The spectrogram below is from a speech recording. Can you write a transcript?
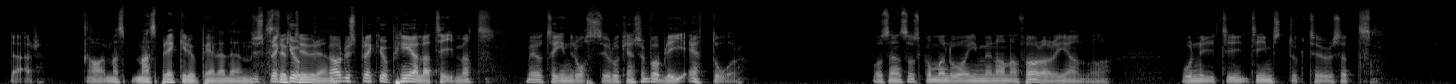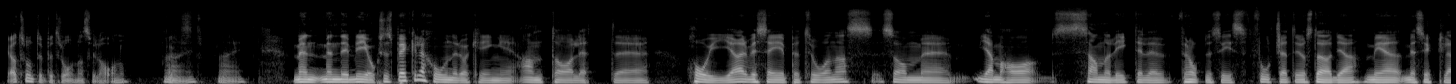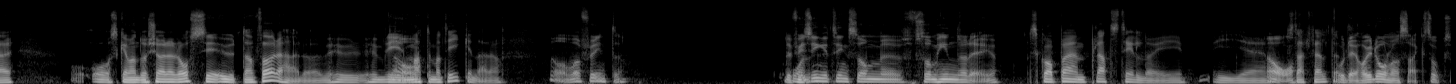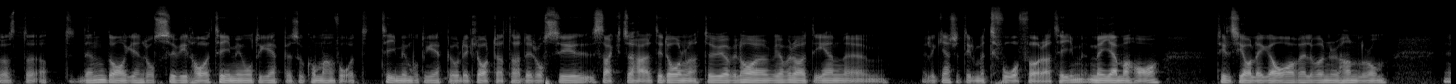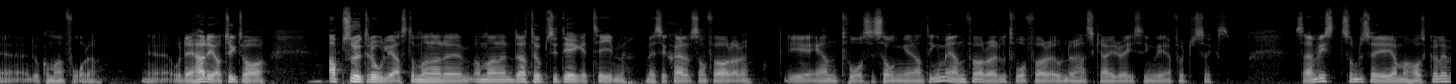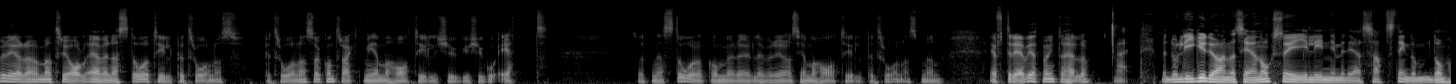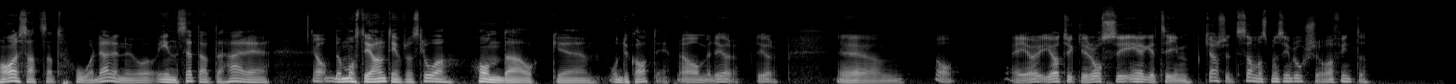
där. Ja, man, man spräcker upp hela den Du strukturen. upp, ja, du spräcker upp hela teamet med att ta in Rossi och då kanske det bara blir ett år. Och sen så ska man då in med en annan förare igen och, och ny te- teamstruktur. Så att jag tror inte Petronas vill ha honom. nej, faktiskt. nej. Men, men det blir också spekulationer då kring eh, antalet eh, hojar, vi säger Petronas, som eh, Yamaha sannolikt eller förhoppningsvis fortsätter att stödja med, med cyklar. Och ska man då köra Rossi utanför det här då? Hur, hur blir Ja. matematiken där då? Ja, varför inte? Det Och- finns ingenting som, eh, som hindrar det ju. Skapa en plats till då i, i eh, Ja, startfältet? Och det har ju Dorna sagt också, att, att den dagen Rossi vill ha ett team i MotoGP så kommer han få ett team i MotoGP. Och det är klart att hade Rossi sagt så här till Dorna att du, jag vill ha, jag vill ha ett en, eh, eller kanske till och med två förarteam med Yamaha tills jag lägger av eller vad det nu handlar om. Då kommer han få det. Eh, och det hade jag tyckt var absolut roligast om man hade, om man hade dragit upp sitt eget team med sig själv som förare i en, två säsonger, antingen med en förare eller två förare under det här Sky Racing V46. Sen visst, som du säger, Yamaha ska leverera material även nästa år till Petronas. Petronas har kontrakt med Yamaha till 2021. Så att nästa år kommer det levereras Yamaha till Petronas. Men efter det vet man ju inte heller. Nej, men då ligger det å andra sidan också i linje med deras satsning. De, de har satsat hårdare nu och insett att det här är... Ja. De måste göra någonting för att slå Honda och, eh, och Ducati. Ja, men det gör det. det, gör det. Ehm, ja, jag, jag tycker Rossi eget team, kanske tillsammans med sin brorsa, varför inte?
